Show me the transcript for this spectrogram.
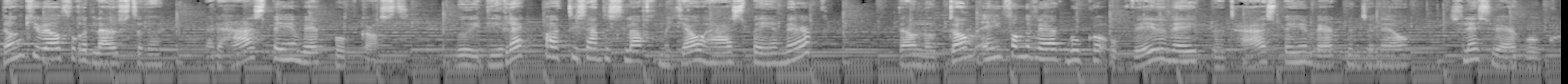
Dankjewel voor het luisteren naar de HSP en Werk podcast. Wil je direct praktisch aan de slag met jouw HSP en Werk? Download dan een van de werkboeken op www.hspnwerk.nl/werkboek.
